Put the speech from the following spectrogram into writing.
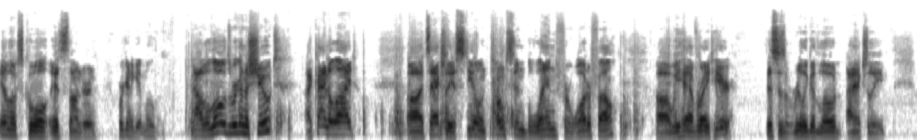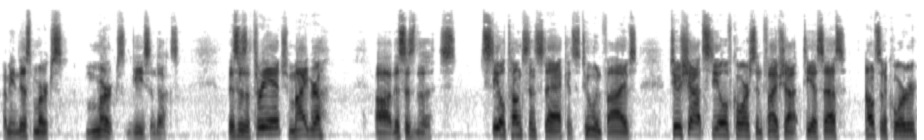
It looks cool. It's thundering. We're going to get moving. Now the loads we're going to shoot, I kind of lied. Uh, it's actually a steel and tungsten blend for waterfowl. Uh, we have right here. This is a really good load. I actually, I mean, this Mercs Mercs geese and ducks. This is a three inch Migra. Uh, this is the steel tungsten stack. It's two and fives. Two shot steel, of course, and five shot TSS. Ounce and a quarter,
